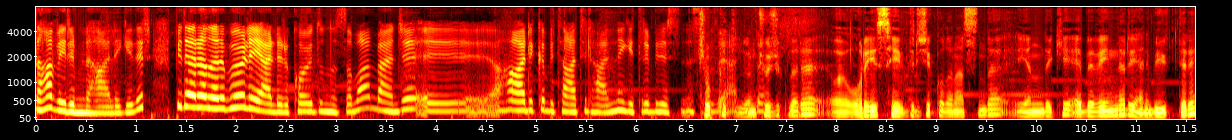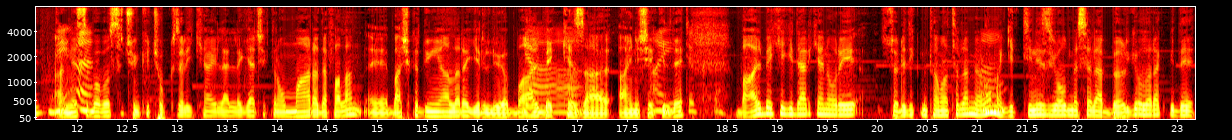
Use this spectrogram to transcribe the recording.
daha verimli hale gelir. Bir de aralara böyle yerleri koyduğunuz zaman bence e, harika bir tatil haline getirebilirsiniz. Çok katılıyorum. Çocuklara e, orayı sevdirecek olan aslında yanındaki ebeveynleri yani büyükleri. annesi mi? babası çünkü çok güzel hikayelerle gerçekten o mağarada falan e, başka dünyalara giriliyor. Baalbek Ya. keza aynı şekilde. Baalbek'e giderken orayı söyledik mi tam hatırlamıyorum ama gittiğiniz yol mesela bölge olarak bir de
